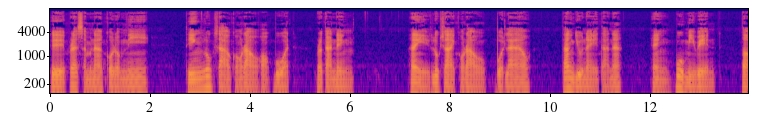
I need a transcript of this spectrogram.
คือพระสมณโคดมนี้ ทิ้งลูกสาวของเราออกบวชประการหนึ่ง ให้ลูกชายของเราบวชแล้ว ตั้งอยู่ในฐานะ แห่งผู้มีเวรต่อ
